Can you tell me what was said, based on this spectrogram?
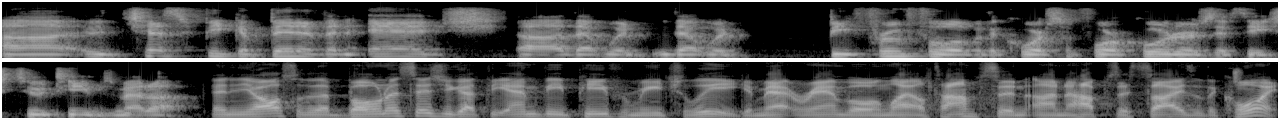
uh, Chesapeake a bit of an edge uh, that would that would be fruitful over the course of four quarters if these two teams met up. And you also, the bonus is you got the MVP from each league, and Matt Rambo and Lyle Thompson on opposite sides of the coin.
